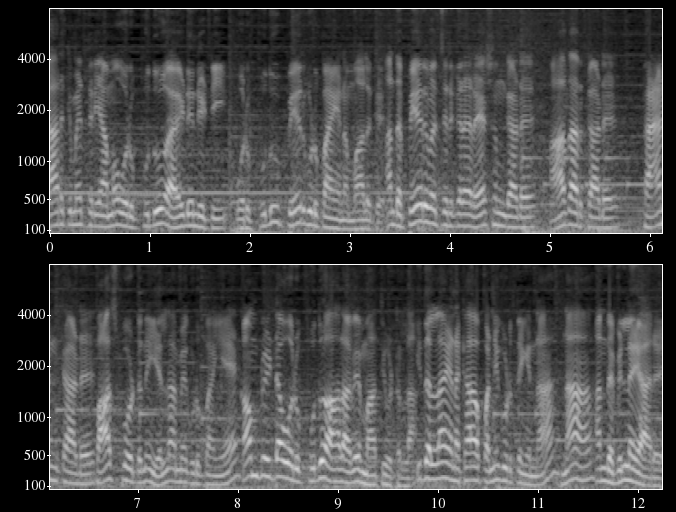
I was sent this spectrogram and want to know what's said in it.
யாருக்குமே தெரியாம ஒரு புது ஐடென்டிட்டி ஒரு புது பேர் கொடுப்பாங்க நம்ம ஆளுக்கு. அந்த பேர் வச்சிருக்கிற ration card Aadhaar card pan card பாஸ்போர்ட்னு எல்லாமே கொடுப்பாங்க. கம்ப்ளீட்டா ஒரு புது ஆளாவே மாத்தி விட்டுலாம் இதெல்லாம் எனக்காக பண்ணி கொடுத்தீங்கன்னா நான் அந்த வில்ல யாரு?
